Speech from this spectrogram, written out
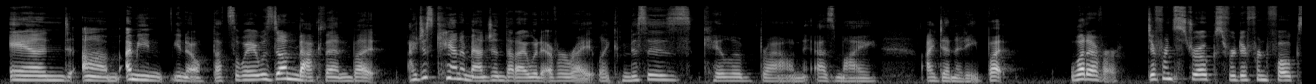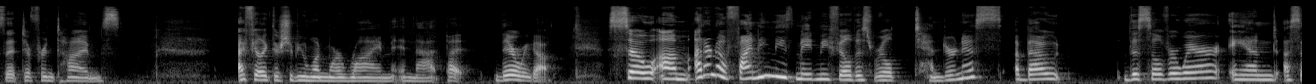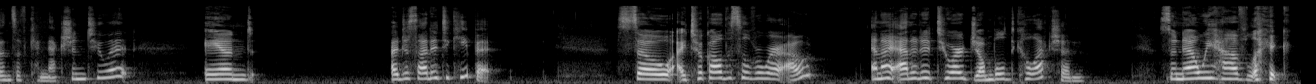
And um, I mean, you know, that's the way it was done back then, but I just can't imagine that I would ever write like Mrs. Caleb Brown as my identity. But whatever, different strokes for different folks at different times. I feel like there should be one more rhyme in that, but there we go. So, um, I don't know, finding these made me feel this real tenderness about the silverware and a sense of connection to it. And I decided to keep it. So, I took all the silverware out and I added it to our jumbled collection. So now we have like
